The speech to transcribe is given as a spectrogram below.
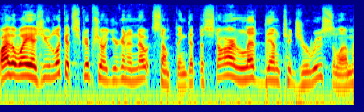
By the way, as you look at Scripture, you're going to note something that the star led them to Jerusalem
